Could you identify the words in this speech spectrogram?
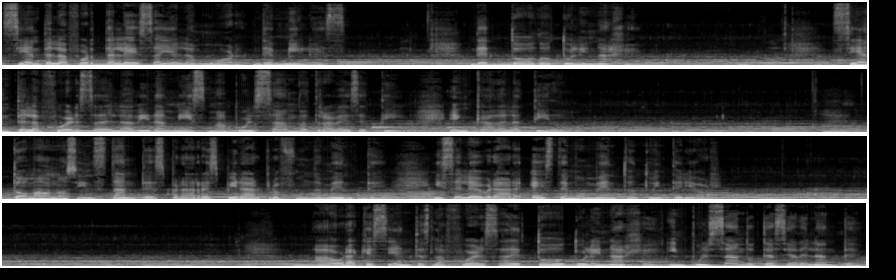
Siente la fortaleza y el amor de miles, de todo tu linaje. Siente la fuerza de la vida misma pulsando a través de ti en cada latido. Toma unos instantes para respirar profundamente y celebrar este momento en tu interior. Ahora que sientes la fuerza de todo tu linaje impulsándote hacia adelante,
